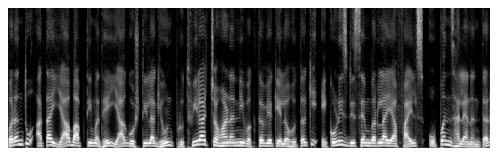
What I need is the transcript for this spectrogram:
परंतु आता या बाबतीमध्ये या गोष्टीला घेऊन पृथ्वीराज चव्हाणांनी वक्तव्य केलं होतं की एकोणीस डिसेंबरला या फाईल्स ओपन झाल्यानंतर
